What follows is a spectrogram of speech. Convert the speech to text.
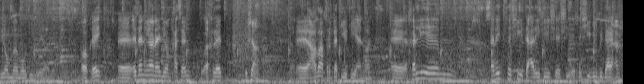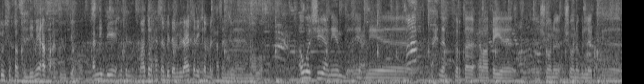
اليوم موجود ويانا. okay. آه اذا ويانا اليوم حسن وأخلد وشام. آه أعضاء فرقة UTN1 آه خلي اريد شيء تعريفي شيء بالبداية عن كل شخص اللي ما يعرف عنكم الجمهور. خلينا نبدي مثل ما طول حسن بدا بالبداية خليه يكمل حسن الموضوع. أول شيء يعني يعني آه، إحنا فرقة عراقية آه، شلون شلون أقول لك آه،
